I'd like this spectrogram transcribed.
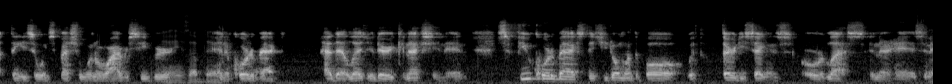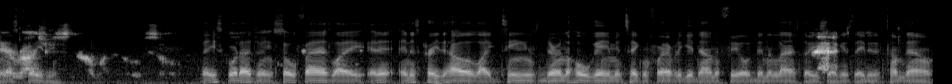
I think he's always special when a wide receiver yeah, he's up there. and a quarterback had that legendary connection. And it's a few quarterbacks that you don't want the ball with 30 seconds or less in their hands, and Aaron. Rodgers is not one of those. So They scored that joint so fast, like, and, it, and it's crazy how like teams during the whole game it take them forever to get down the field. Then the last thirty seconds they just come down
